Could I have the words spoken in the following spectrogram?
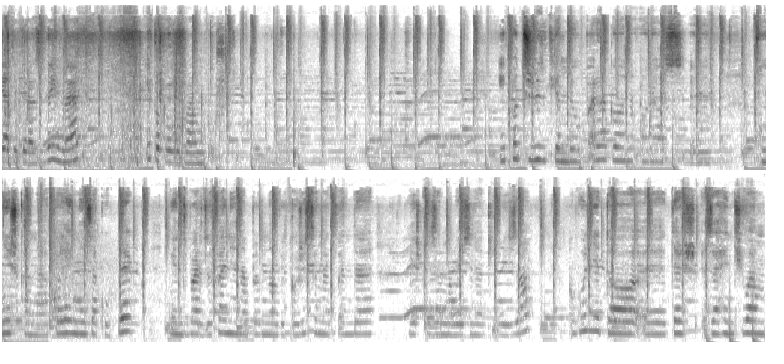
Ja to teraz wyjmę i pokażę Wam puszki. I pod żwirkiem był paragon oraz y, zniżka na kolejne zakupy, więc bardzo fajnie na pewno wykorzystam, jak będę jeszcze zamawiać na Kiwizo. Ogólnie to y, też zachęciłam,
